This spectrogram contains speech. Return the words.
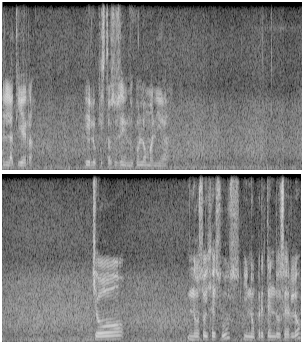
en la Tierra y de lo que está sucediendo con la humanidad. Yo no soy Jesús y no pretendo serlo.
